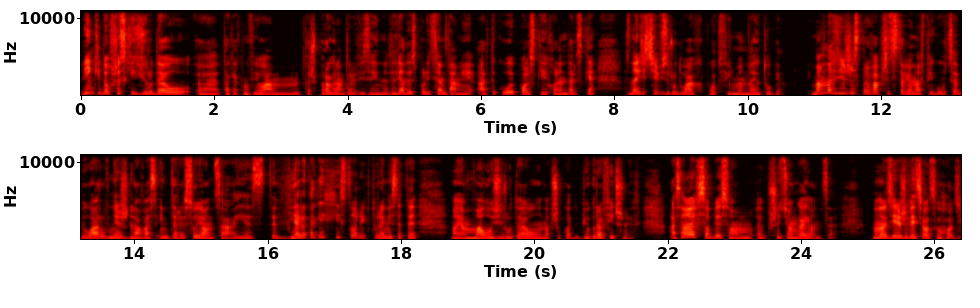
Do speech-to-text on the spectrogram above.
Linki do wszystkich źródeł, e, tak jak mówiłam, też program telewizyjny, wywiady z policjantami, artykuły polskie i holenderskie znajdziecie w źródłach pod filmem na YouTubie. Mam nadzieję, że sprawa przedstawiona w pigułce była również dla Was interesująca. Jest wiele takich historii, które niestety mają mało źródeł, na przykład biograficznych, a same w sobie są przyciągające. Mam nadzieję, że wiecie o co chodzi.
